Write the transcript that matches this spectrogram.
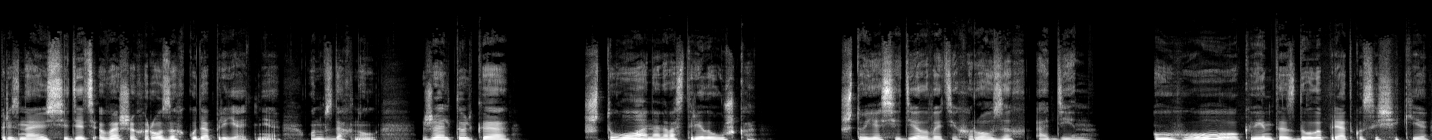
«Признаюсь, сидеть в ваших розах куда приятнее», — он вздохнул. «Жаль только...» «Что?» — она навострила ушко. «Что я сидел в этих розах один». «Ого!» — Квинта сдула прядку со щеки.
